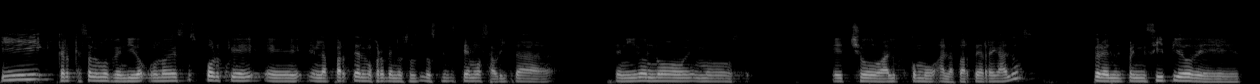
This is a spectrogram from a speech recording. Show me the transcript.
y creo que solo hemos vendido uno de esos porque eh, en la parte a lo mejor de nosotros, los clientes que hemos ahorita tenido no hemos hecho algo como a la parte de regalos, pero el principio de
